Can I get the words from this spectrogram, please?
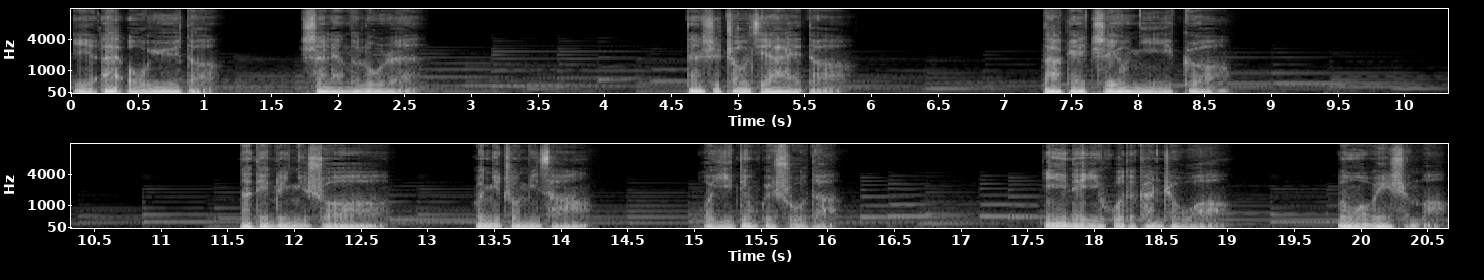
也爱偶遇的善良的路人。但是超级爱的，大概只有你一个。那天对你说，和你捉迷藏，我一定会输的。你一脸疑惑的看着我，问我为什么。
